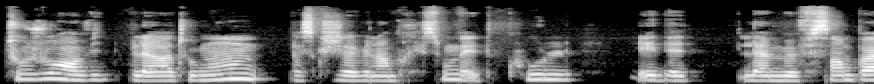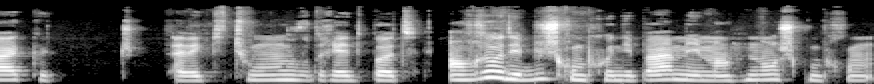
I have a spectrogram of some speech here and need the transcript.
toujours envie de plaire à tout le monde parce que j'avais l'impression d'être cool et d'être la meuf sympa que avec qui tout le monde voudrait être pote. En vrai, au début, je comprenais pas, mais maintenant, je comprends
